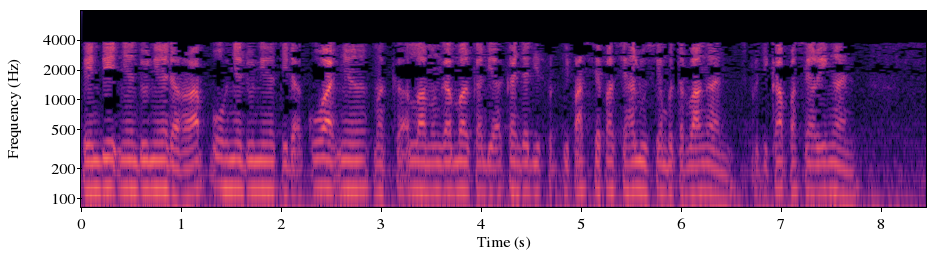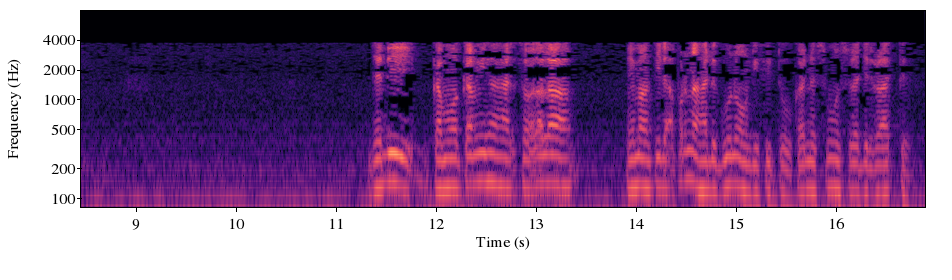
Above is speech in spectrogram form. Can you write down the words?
pendeknya dunia dan rapuhnya dunia tidak kuatnya maka Allah menggambarkan dia akan jadi seperti pasir-pasir halus yang berterbangan seperti kapas yang ringan. Jadi kamu akan lihat seolah-olah memang tidak pernah ada gunung di situ kerana semua sudah jadi rata.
